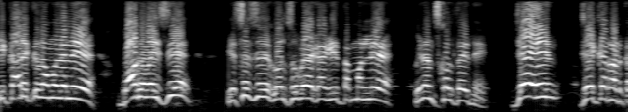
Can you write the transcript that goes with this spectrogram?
ಈ ಕಾರ್ಯಕ್ರಮದಲ್ಲಿ ಭಾಗವಹಿಸಿ ಯಶಸ್ವಿಗೊಳಿಸಬೇಕಾಗಿ ತಮ್ಮಲ್ಲಿ ವಿನಂತಿಸ್ಕೊಳ್ತಾ ಇದ್ದೀನಿ. ಜೈ ಹಿಂದ್, ಜೈ ಕರ್ನಾಟಕ.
